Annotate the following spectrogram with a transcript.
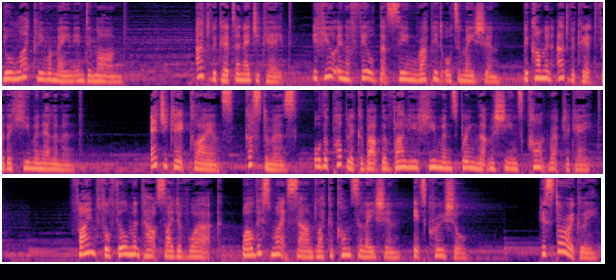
you'll likely remain in demand. Advocate and educate. If you're in a field that's seeing rapid automation, become an advocate for the human element. Educate clients, customers, or the public about the value humans bring that machines can't replicate. Find fulfillment outside of work. While this might sound like a consolation, it's crucial. Historically,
